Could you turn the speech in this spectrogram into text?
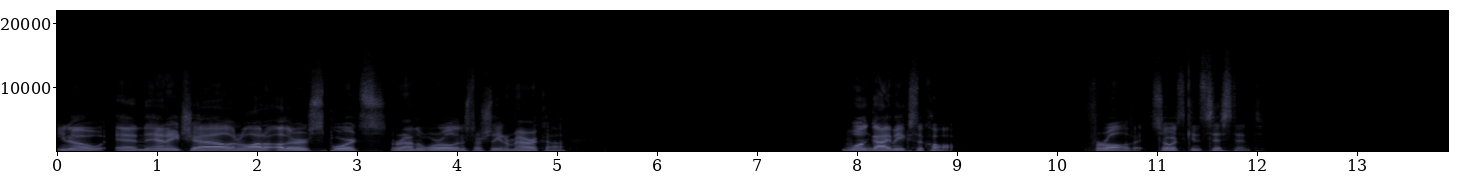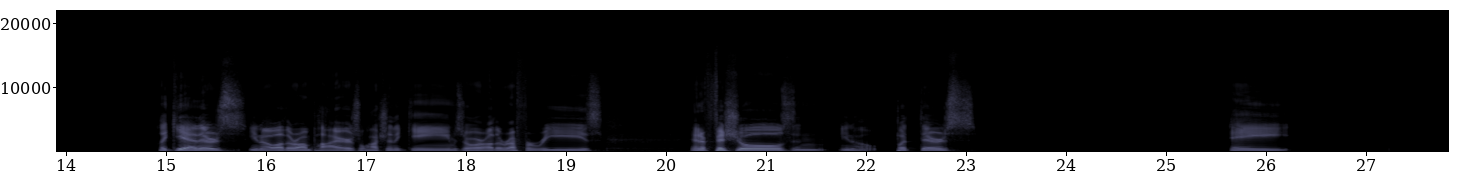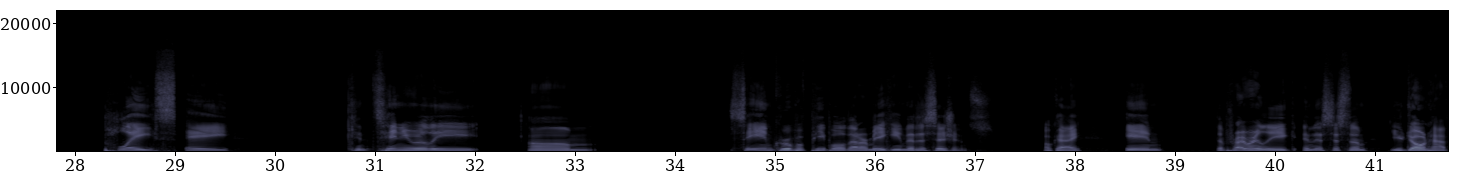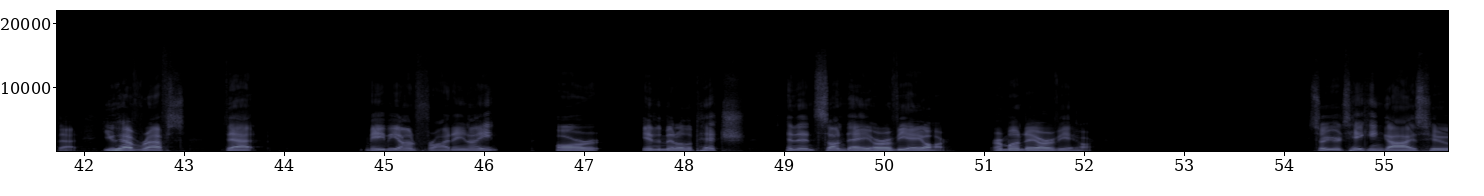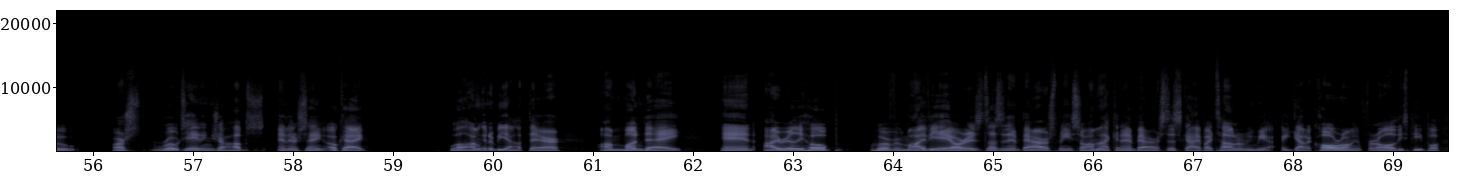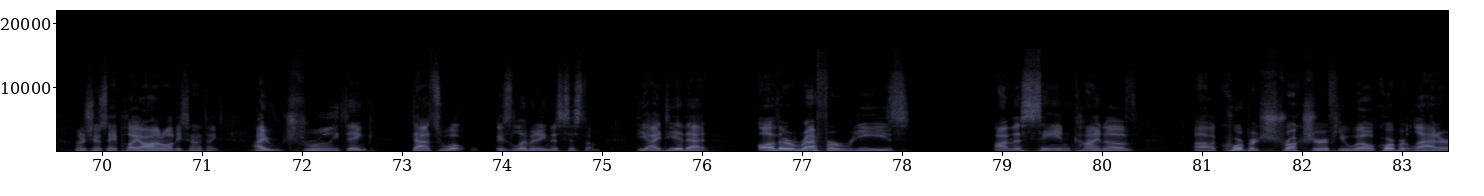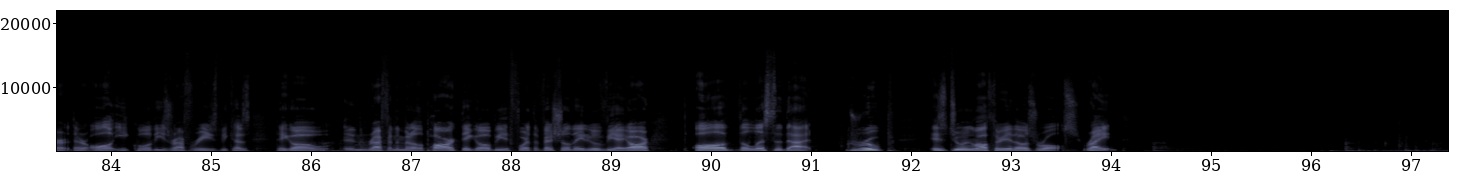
you know, and the NHL and a lot of other sports around the world and especially in America, one guy makes the call for all of it. So it's consistent. Like yeah, there's, you know, other umpires watching the games or other referees and officials and you know but there's a place a continually um same group of people that are making the decisions okay in the premier league in this system you don't have that you have refs that maybe on friday night are in the middle of the pitch and then Sunday are a VAR or Monday are a VAR. So you're taking guys who are rotating jobs and they're saying, okay, well, I'm going to be out there on Monday and I really hope whoever my VAR is doesn't embarrass me. So I'm not going to embarrass this guy by telling him he got a call wrong of all these people. I'm just going to say play on, all these kind of things. I truly think that's what is limiting the system. The idea that other referees on the same kind of uh, corporate structure, if you will, corporate ladder. They're all equal, these referees, because they go in ref in the middle of the park, they go be the fourth official, they do VAR. All the list of that group is doing all three of those roles, right?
